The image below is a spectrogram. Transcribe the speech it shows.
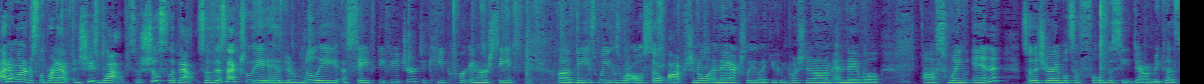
I don't want her to slip right out. And she's wild, so she'll slip out. So this actually has been really a safety feature to keep her in her seat. Uh, these wings were also optional. And they actually, like, you can push in on them and they will uh, swing in. so that you're able to fold the seat down because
